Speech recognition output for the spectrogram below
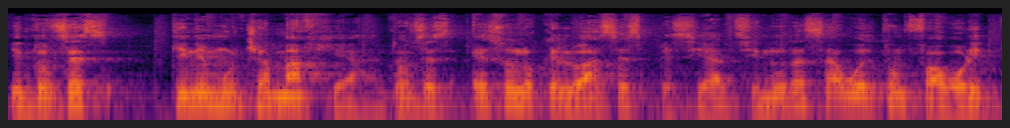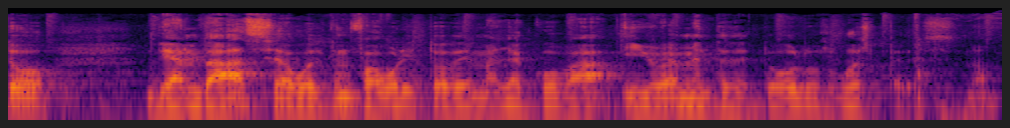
Y entonces tiene mucha magia. Entonces, eso es lo que lo hace especial. Sin duda se ha vuelto un favorito de Andaz, se ha vuelto un favorito de Mayacobá y obviamente de todos los huéspedes, ¿no?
